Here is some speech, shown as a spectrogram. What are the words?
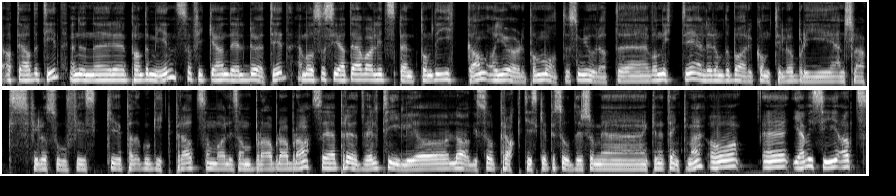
at jeg hadde tid. Men under pandemien så fikk jeg en del dødtid. Jeg må også si at jeg var litt spent på om det gikk an å gjøre det på en måte som gjorde at det var nyttig, eller om det bare kom til å bli en slags filosofisk pedagogikkprat som var sånn bla, bla, bla. Så jeg prøvde vel tidlig å lage så praktiske episoder som jeg kunne tenke meg. Og jeg vil si at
